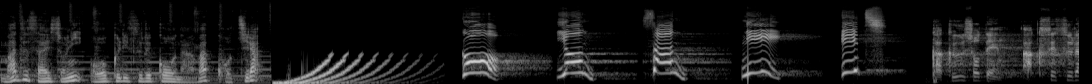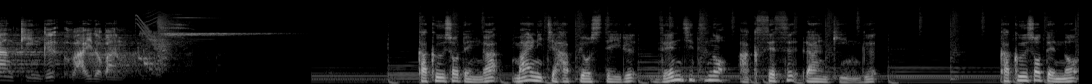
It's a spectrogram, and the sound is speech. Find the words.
まず最初にお送りするコーナーはこちら。架空書店アクセスランキングワイド版架空書店が毎日発表している前日のアクセスランキング。架空書店の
